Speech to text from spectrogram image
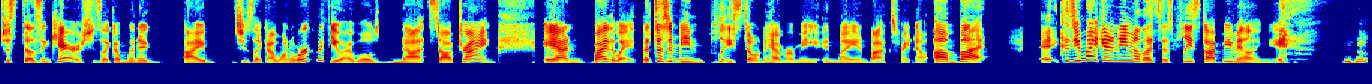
just doesn't care. She's like, I'm going to, I, she's like, I want to work with you. I will not stop trying. And by the way, that doesn't mean please don't hammer me in my inbox right now. Um, but because you might get an email that says, please stop emailing me. Mhm,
